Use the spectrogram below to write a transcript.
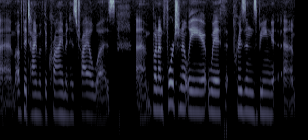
um, of the time of the crime and his trial was. Um, but unfortunately, with prisons being um,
